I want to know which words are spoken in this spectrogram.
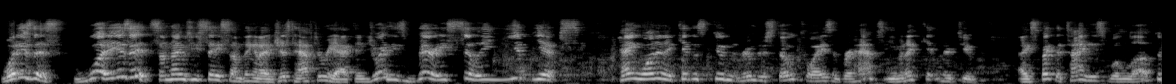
What is this? What is it? Sometimes you say something and I just have to react. Enjoy these very silly yip yips. Hang one in a kitten student room to stow toys and perhaps even a kitten or two. I expect the tinies will love to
